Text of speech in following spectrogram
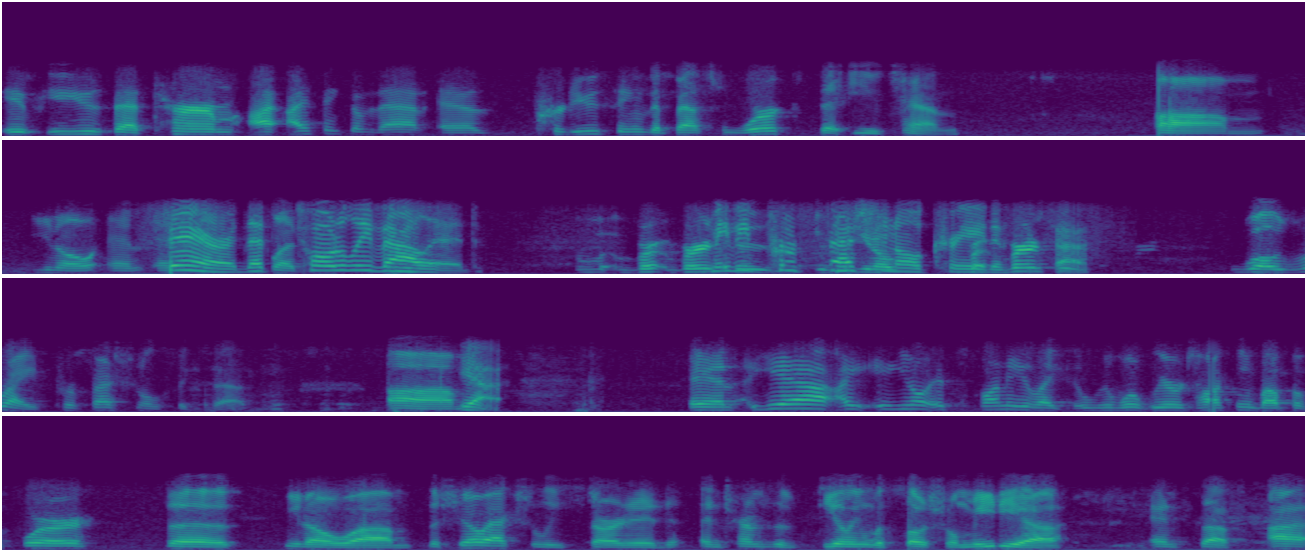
if you use that term, I, I think of that as producing the best work that you can. Um, you know, and, and fair. That's but, totally valid. Versus, Maybe professional you know, creative versus, success. Well, right, professional success. Um, yeah. And yeah, I you know it's funny like what we were talking about before the you know um, the show actually started in terms of dealing with social media and stuff. Uh,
